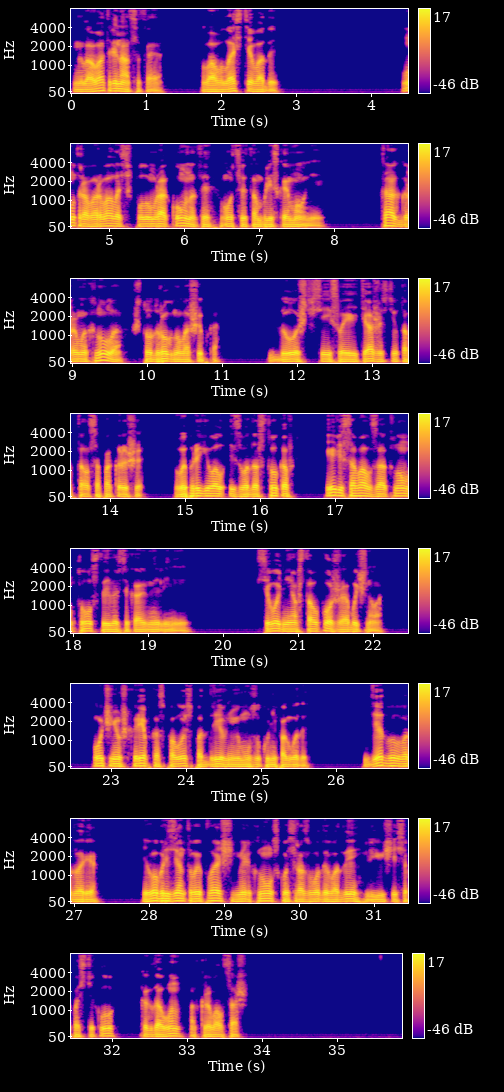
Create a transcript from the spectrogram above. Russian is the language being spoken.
Глава 13. Во власти воды. Утро ворвалось в полумрак комнаты отцветом близкой молнии. Так громыхнуло, что дрогнула шибка. Дождь всей своей тяжестью топтался по крыше, выпрыгивал из водостоков и рисовал за окном толстые вертикальные линии. Сегодня я встал позже обычного. Очень уж крепко спалось под древнюю музыку непогоды. Дед был во дворе, его брезентовый плащ мелькнул сквозь разводы воды, льющейся по стеклу, когда он открывал саж.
